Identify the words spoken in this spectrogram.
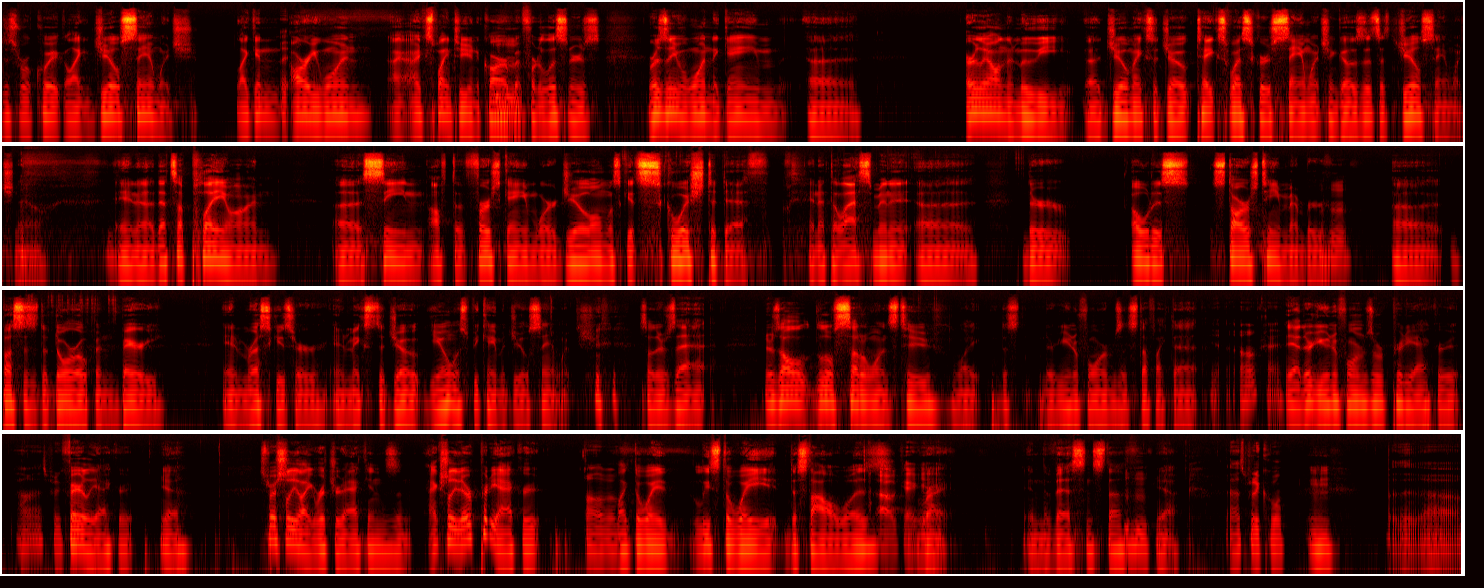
just real quick, like Jill's sandwich. Like in Uh, RE one, I, I explained to you in the car, Mhm. but for the listeners, Resident Evil one, the game. Uh, early on in the movie, uh, Jill makes a joke, takes Wesker's sandwich, and goes, "It's a Jill sandwich now," and uh, that's a play on a scene off the first game where Jill almost gets squished to death, and at the last minute, uh, their oldest Stars team member Mhm. uh, busts the door open, Barry, and rescues her and makes the joke, You almost became a Jill sandwich. so there's that. There's all little subtle ones too, like just their uniforms and stuff like that. Yeah. Oh, okay. Yeah, their uniforms were pretty accurate, Oh, that's pretty cool. fairly accurate. Yeah, especially like Richard Atkins, and actually they're pretty accurate. All of them. Like the way, at least the way it, the style was. Oh, okay. Yeah. right. And the vests and stuff. hmm Yeah. That's pretty cool. hmm But uh,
